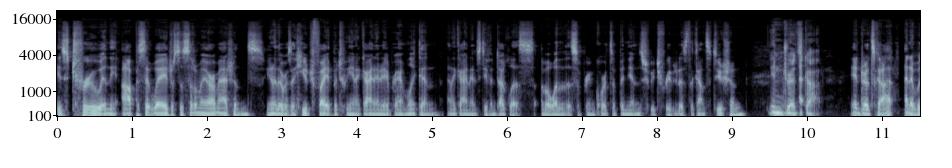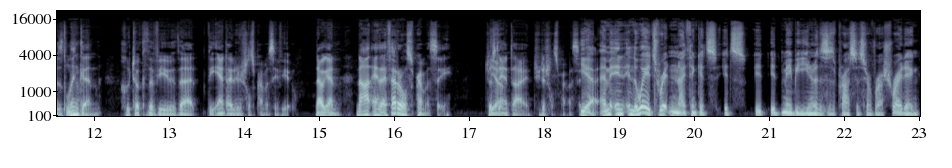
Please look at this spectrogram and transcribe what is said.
is true in the opposite way, just as Sotomayor imagines. You know, there was a huge fight between a guy named Abraham Lincoln and a guy named Stephen Douglas about whether the Supreme Court's opinions should be treated as the Constitution. In Dred Scott. In Dred Scott. And it was Lincoln who took the view that the anti-judicial supremacy view. Now, again, not anti-federal supremacy, just yeah. anti-judicial supremacy. Yeah, I mean, in, in, the way it's written, I think it's it's it, it maybe you know this is a process of rush writing.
